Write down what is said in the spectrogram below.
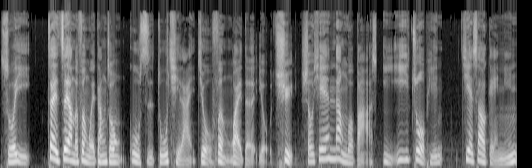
所以在这样的氛围当中，故事读起来就分外的有趣。首先，让我把以一作品介绍给您。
